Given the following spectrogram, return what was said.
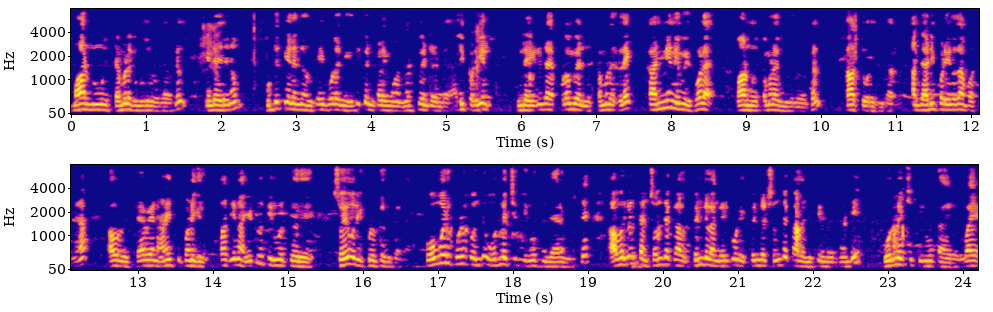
மாண்பு தமிழக முதல்வர் அவர்கள் இன்றைய தினம் உடுக்கையில் இருந்தவன் கை போல இங்கே இடுக்கன் கலைமான் நட்பு என்ற அடிப்படையில் இன்றைய இருந்த புலம்பெயர்ந்த தமிழர்களை கண்ணினிமை போல மாண்பு தமிழக முதல்வர்கள் காத்து வருகின்றார்கள். அந்த அடிப்படையில் தான் பார்த்தீங்கன்னா அவர்களுக்கு தேவையான அனைத்து பணிகளும். பார்த்தீங்கன்னா எட்நூத்தி இருபத்தொரு சுய உதவி குழுக்கள் இருக்காங்க. ஒவ்வொரு குழுக்கு வந்து ஒரு லட்சத்தி இருபத்தஞ்சாயிரம் கொடுத்து அவர்கள் தன் சொந்த கால பெண்கள் அங்கே இருக்கக்கூடிய பெண்கள் சொந்த கால நிற்கின்றதுக்காண்டி ஒரு லட்சத்தி இருபத்தாயிரம் ரூபாய்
